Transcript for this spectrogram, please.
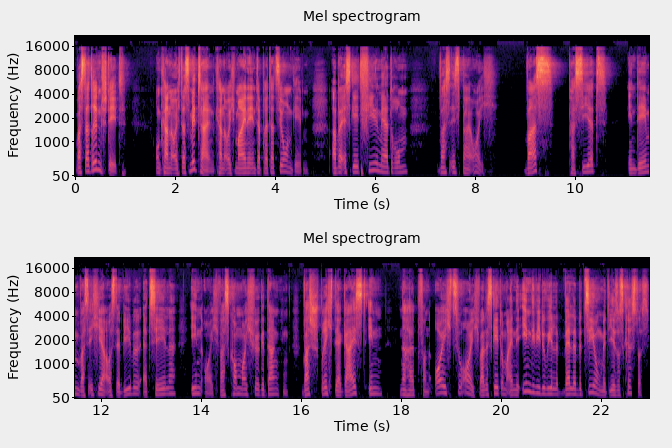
was da drin steht und kann euch das mitteilen, kann euch meine Interpretation geben. Aber es geht vielmehr darum, was ist bei euch? Was passiert in dem, was ich hier aus der Bibel erzähle, in euch? Was kommen euch für Gedanken? Was spricht der Geist in euch? Innerhalb von euch zu euch, weil es geht um eine individuelle Beziehung mit Jesus Christus.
